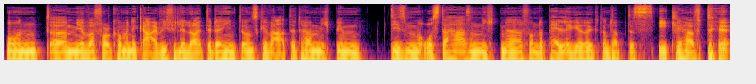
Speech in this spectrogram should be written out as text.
und äh, mir war vollkommen egal, wie viele Leute da hinter uns gewartet haben. Ich bin diesem Osterhasen nicht mehr von der Pelle gerückt und habe das ekelhafte,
